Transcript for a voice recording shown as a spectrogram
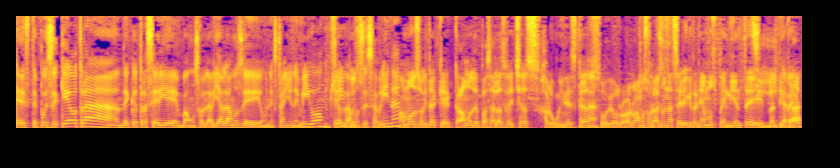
este, pues de qué otra, de qué otra serie vamos a hablar. Ya hablamos de Un extraño enemigo, Sí, ya hablamos pues, de Sabrina. Vamos, ahorita que acabamos de pasar las fechas halloweenescas Ajá. o de horror, vamos a hablar de una serie que teníamos pendiente de Sí, platicar.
